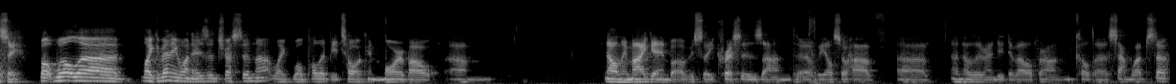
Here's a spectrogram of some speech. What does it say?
see. But we'll uh, like if anyone is interested in that, like we'll probably be talking more about um, not only my game but obviously Chris's, and uh, we also have uh, another indie developer on called uh, Sam Webster.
